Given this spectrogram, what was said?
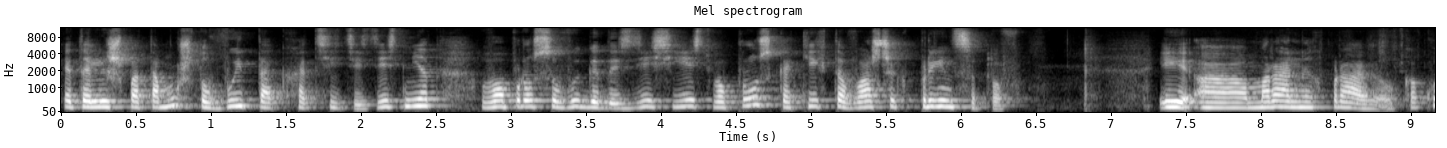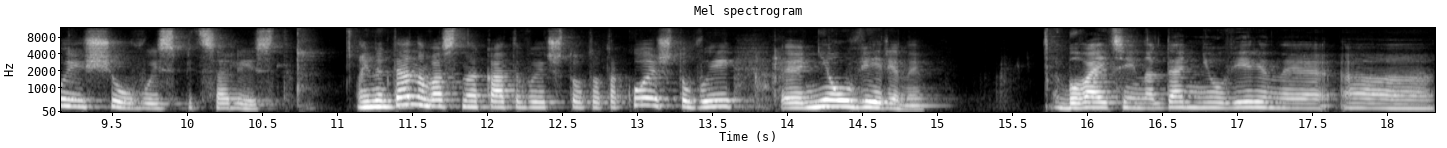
это лишь потому, что вы так хотите. Здесь нет вопроса выгоды, здесь есть вопрос каких-то ваших принципов и а, моральных правил. Какой еще вы специалист? Иногда на вас накатывает что-то такое, что вы э, не уверены. Бываете иногда не уверены э,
